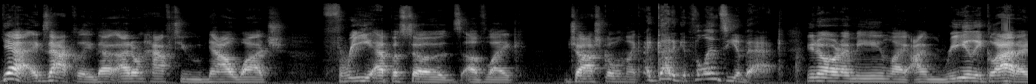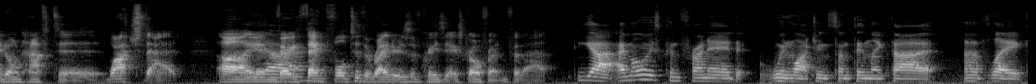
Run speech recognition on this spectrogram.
yeah exactly that i don't have to now watch three episodes of like josh going like i gotta get valencia back you know what i mean like i'm really glad i don't have to watch that uh, and Yeah. very thankful to the writers of crazy ex-girlfriend for that yeah, I'm always confronted when watching something like that of like,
